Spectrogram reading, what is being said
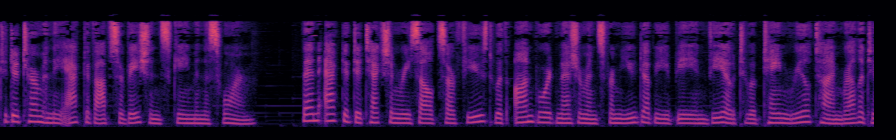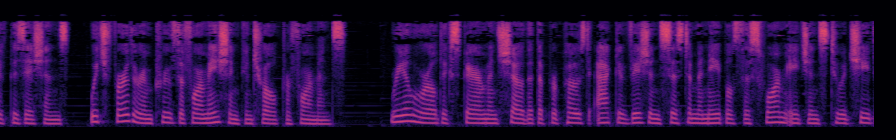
to determine the active observation scheme in the swarm. Then active detection results are fused with onboard measurements from UWB and VO to obtain real time relative positions, which further improve the formation control performance. Real world experiments show that the proposed active vision system enables the swarm agents to achieve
